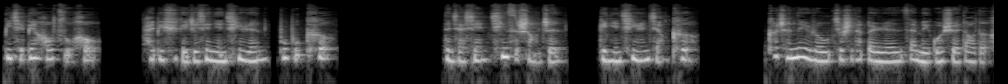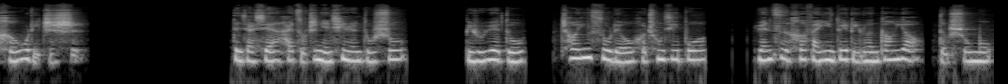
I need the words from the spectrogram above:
并且编好组后，还必须给这些年轻人补补课。邓稼先亲自上阵，给年轻人讲课。课程内容就是他本人在美国学到的核物理知识。邓稼先还组织年轻人读书，比如阅读《超音速流和冲击波》《原子核反应堆理论纲要》等书目。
